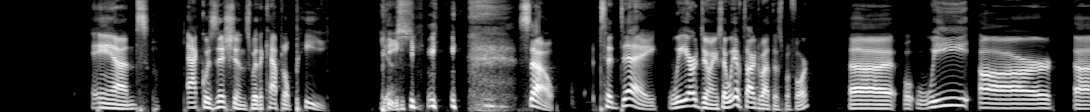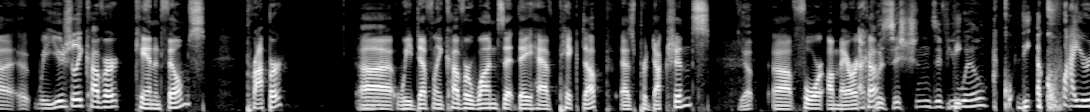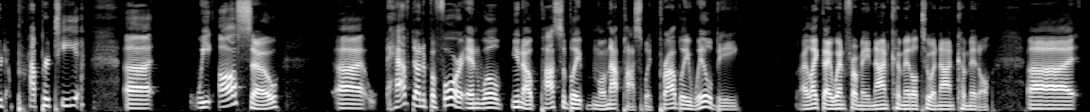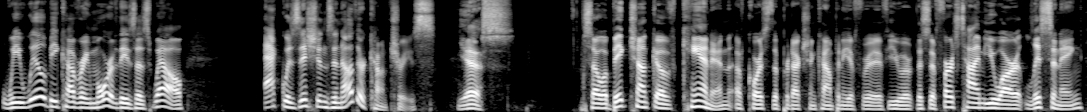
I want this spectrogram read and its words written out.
And acquisitions with a capital P. Yes. so today we are doing so we have talked about this before uh we are uh we usually cover Cannon films proper uh we definitely cover ones that they have picked up as productions Yep. uh for america Acquisitions, if you will. acqu- the acquired property. Uh, we also uh, have done it before and will, you know, possibly, well, not possibly, probably will be. I like that I went from a non committal to a non committal. Uh, we will be covering more of these as well. Acquisitions in other countries. Yes. So a big chunk of Cannon, of course, the production company. If if you are this is the first time you are listening,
